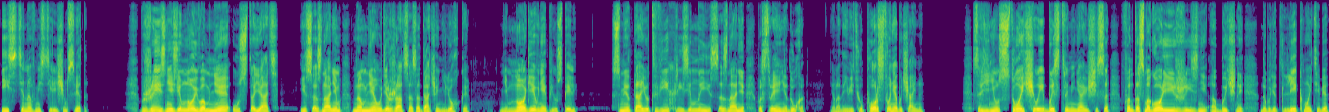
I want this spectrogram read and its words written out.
истинно вместилищем света. В жизни земной во мне устоять, и сознанием на мне удержаться задача нелегкая. Немногие в ней преуспели. Сметают вихри земные из сознания построения духа, и надо явить упорство необычайное среди неустойчивой и быстро меняющейся фантасмагории жизни обычной, да будет лик мой тебе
